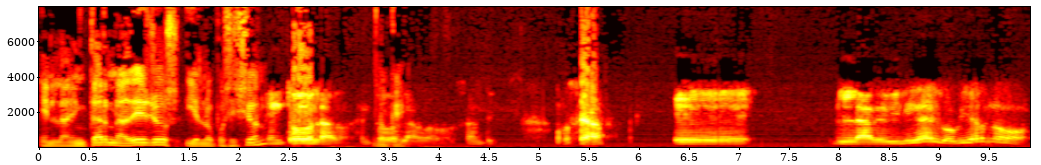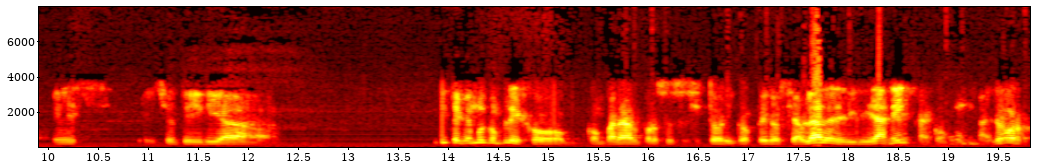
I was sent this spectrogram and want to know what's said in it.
en la interna de ellos y en la oposición. En todos lados, en todos lados, Santi. O sea, eh, la debilidad del gobierno es, yo te diría, viste que es muy complejo comparar procesos históricos, pero si habla de debilidad neta como un valor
